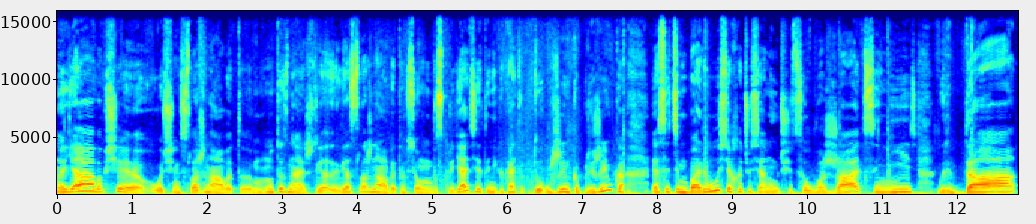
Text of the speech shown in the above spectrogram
Но я вообще очень сложна в этом, ну ты знаешь, я, я сложна в этом всем восприятии, это не какая-то ужимка-прижимка, я с этим борюсь, я хочу себя научиться уважать, ценить, говорить да,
